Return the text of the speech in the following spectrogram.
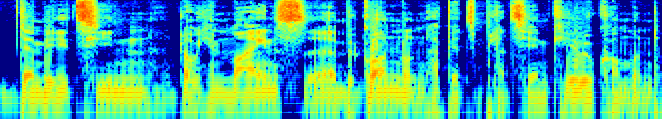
der Medizin, glaube ich, in Mainz äh, begonnen und habe jetzt einen Platz hier in Kiel bekommen und,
